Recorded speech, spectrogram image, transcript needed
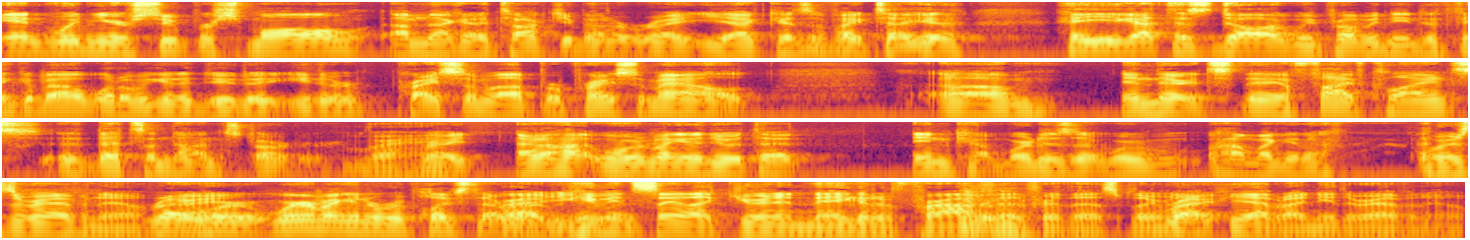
and when you're super small, I'm not going to talk to you about it right yet because if I tell you, hey, you got this dog, we probably need to think about what are we going to do to either price them up or price them out. Um, and there, it's they have five clients. That's a non-starter, Right. Right. And how, what am I going to do with that income? Where does it? Where, how am I going to? Where's the revenue? Right. Where, where am I going to replace that? Right. revenue You can even say like you're in a negative profit for this, but Right. like, yeah, but I need the revenue.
